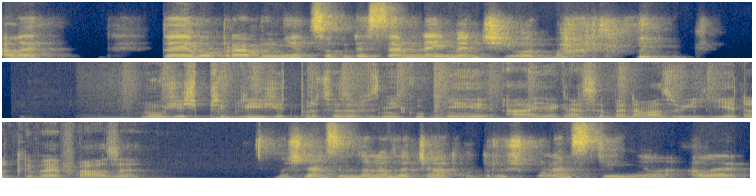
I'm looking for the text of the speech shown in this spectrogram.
Ale to je opravdu něco, kde jsem nejmenší odborník Můžeš přiblížit proces vzniku knihy a jak na sebe navazují jednotlivé fáze? Možná jsem to na začátku trošku nastínila, ale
